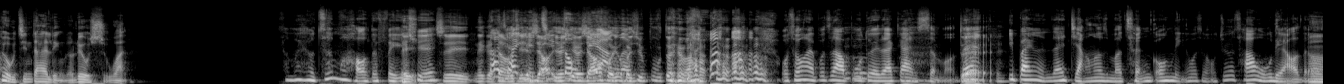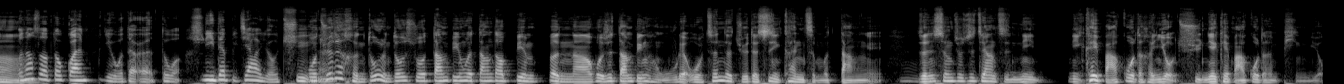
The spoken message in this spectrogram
退伍金大概领了六十万。怎么有这么好的肥缺？欸、所以那个大家眼睛都有想要回回去部队吗？我从来不知道部队在干什么。对，一般人在讲那什么成功岭或什么，我觉得超无聊的。嗯、我那时候都关闭我的耳朵。你的比较有趣。我觉得很多人都说当兵会当到变笨啊，或者是当兵很无聊。我真的觉得是你看你怎么当哎、欸，嗯、人生就是这样子。你你可以把它过得很有趣，你也可以把它过得很平庸。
